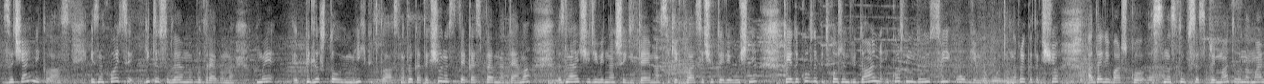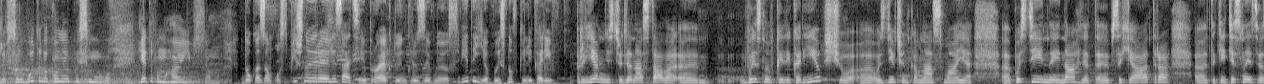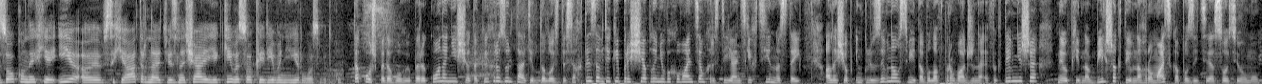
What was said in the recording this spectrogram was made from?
звичайний клас і знаходяться діти з особливими потребами. Ми е, підлаштовуємо їх під клас. Наприклад, якщо у нас є якась певна тема, знаючи рівень наших дітей, у нас в таких класі 4 учня, то я до кожного підходжу індивідуально і кожному даю свій об'єм роботи. Наприклад, якщо Аделі важко з наступ все сприймати, вона майже всю роботу виконує письмово. Я допомагаю їй в цьому. Доказом успішної реалізації проекту інклюзивної освіти є висновки лікарів. Приємністю для нас стало е, висновки лікарів, що е, ось дівчинка в нас має е, постійний нагляд психіатра, такий тісний зв'язок у них є, і психіатр навіть відзначає, який високий рівень її розвитку. Також педагоги переконані, що таких результатів вдалося досягти завдяки прищепленню вихованцям християнських цінностей. Але щоб інклюзивна освіта була впроваджена ефективніше, необхідна більш активна громадська позиція соціуму.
